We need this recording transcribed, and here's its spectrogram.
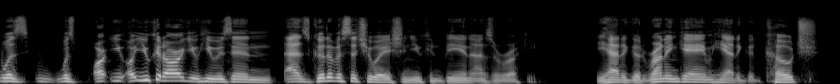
was was ar- you you could argue he was in as good of a situation you can be in as a rookie. He had a good running game, he had a good coach,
